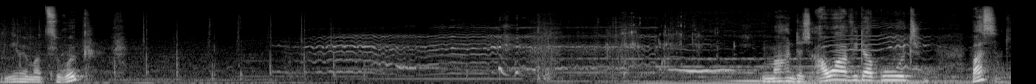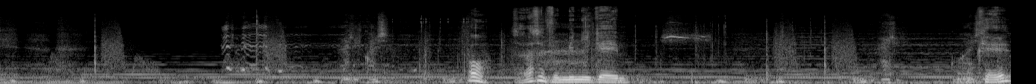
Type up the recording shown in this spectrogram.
Dann gehen wir mal zurück. Wir machen dich Aua wieder gut. Was? Oh, was ist das denn für ein Minigame? Okay.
